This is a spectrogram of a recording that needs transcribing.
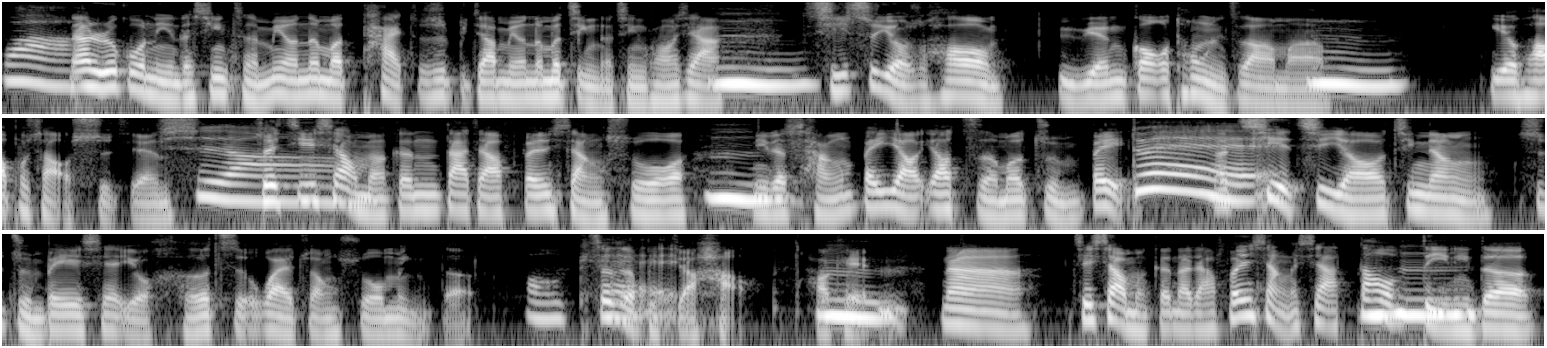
哇，那如果你的行程没有那么 tight，就是比较没有那么紧的情况下，嗯，其实有时候语言沟通，你知道吗？嗯。也花不少时间，是啊，所以接下来我们要跟大家分享说，嗯，你的常备药要怎么准备？对，那切记哦，尽量是准备一些有盒子外装说明的，OK，这个比较好。OK，那接下来我们跟大家分享一下，到底你的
